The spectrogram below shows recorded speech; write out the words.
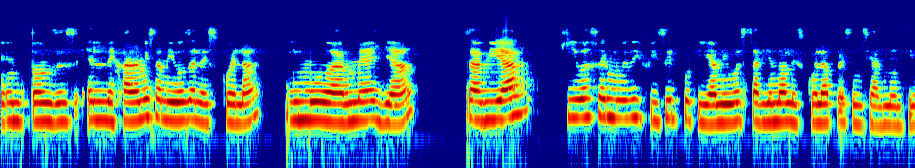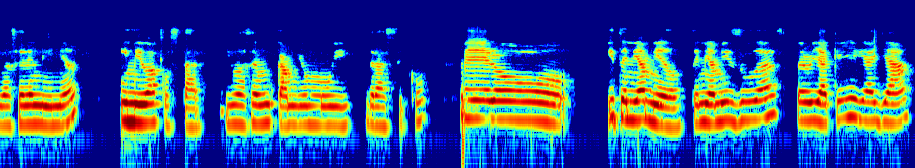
Entonces, el dejar a mis amigos de la escuela y mudarme allá, sabía iba a ser muy difícil porque ya no iba a estar yendo a la escuela presencialmente, iba a ser en línea y me iba a costar, iba a ser un cambio muy drástico. Pero y tenía miedo, tenía mis dudas, pero ya que llegué allá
